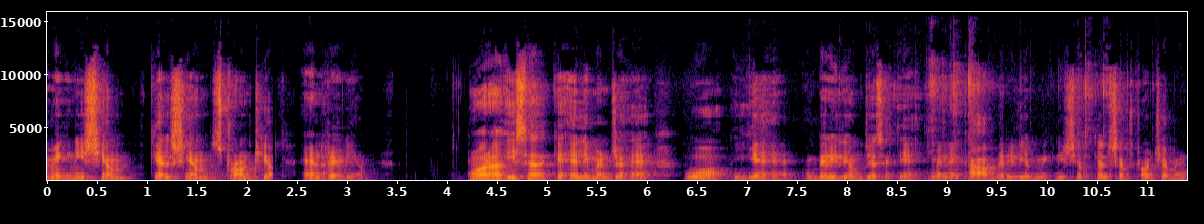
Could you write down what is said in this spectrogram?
magnesium calcium strontium and radium और इस के एलिमेंट जो है, वो ये है बेरिलियम जैसे कि मैंने कहा beryllium magnesium calcium strontium and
